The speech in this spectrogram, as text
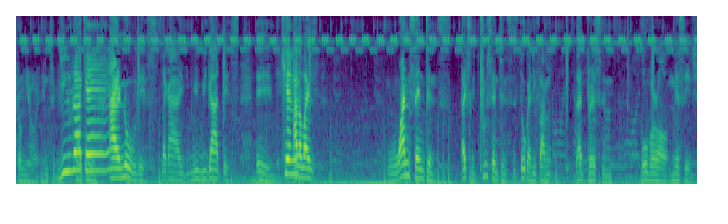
from your interview. You reckon? i know this. Like i we, we got this. Eh, Can otherwise one sentence actually two sentences so got find that person overall message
